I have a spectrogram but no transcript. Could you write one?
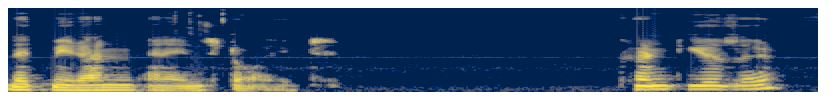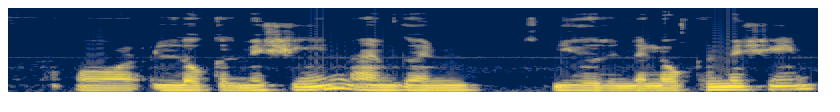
let me run and install it. Current user or local machine I'm going to use in the local machine.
